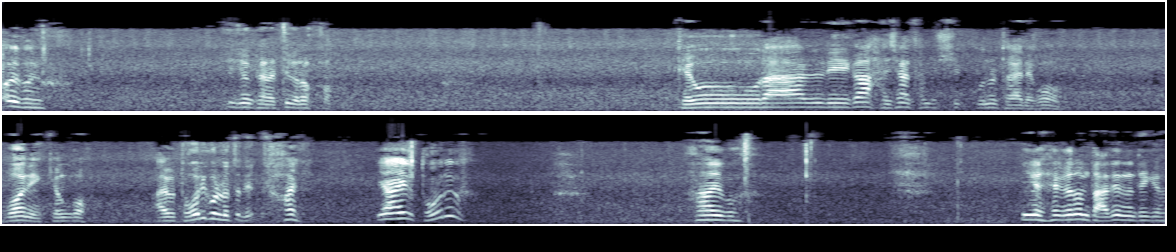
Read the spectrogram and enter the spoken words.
어이구. 이정표 하나 찍어 놓고. 대우랄리가 1시간 30분을 더 가야 되고, 원인, 경고. 아이고, 돌이 굴렀더니, 아이, 야, 이거 돌이, 아이고. 이게 해거름 다 됐는데, 이거,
